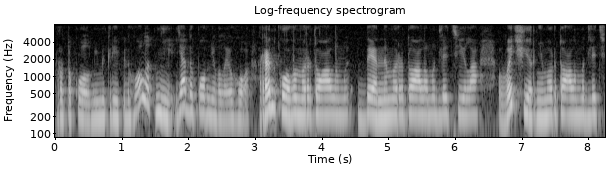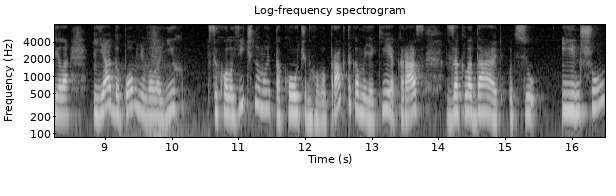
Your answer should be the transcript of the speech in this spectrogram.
протокол мімікрії під голод. Ні, я доповнювала його ранковими ритуалами, денними ритуалами для тіла, вечірніми ритуалами для тіла, і я доповнювала їх психологічними та коучинговими практиками, які якраз закладають оцю іншу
